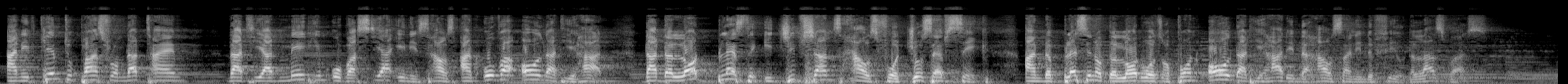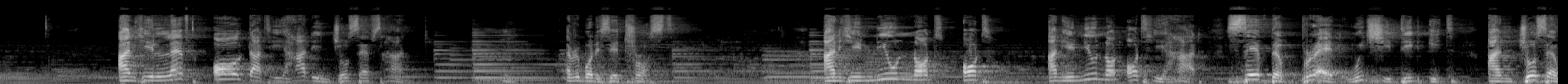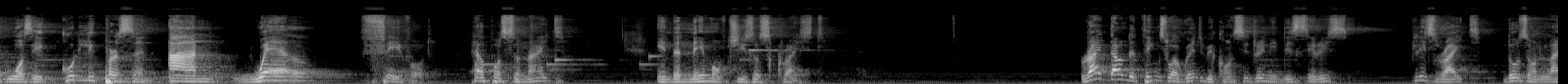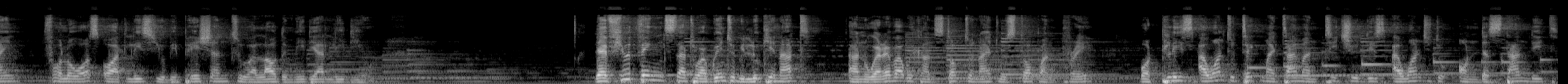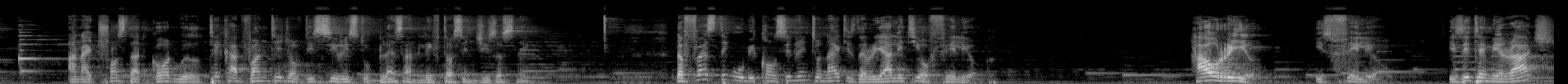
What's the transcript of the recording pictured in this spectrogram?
and it came to pass from that time that he had made him overseer in his house and over all that he had that the Lord blessed the Egyptian's house for Joseph's sake and the blessing of the Lord was upon all that he had in the house and in the field. The last verse. And he left all that he had in Joseph's hand. Hmm. everybody say trust. And he knew not aught and he knew not aught he had save the bread which he did eat. And Joseph was a goodly person and well favored. Help us tonight. In the name of Jesus Christ write down the things we are going to be considering in this series. Please write. Those online follow us or at least you'll be patient to allow the media lead you. There are a few things that we're going to be looking at and wherever we can stop tonight we'll stop and pray. But please i want to take my time and teach you this. I want you to understand it and i trust that god will take advantage of this series to bless and lift us in jesus name the first thing we'll be considering tonight is the reality of failure. How real is failure? Is it a mirage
